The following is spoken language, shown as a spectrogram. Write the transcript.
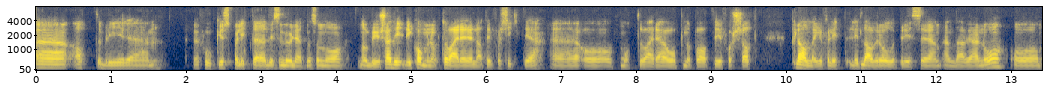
eh, at det blir eh, fokus på litt eh, disse mulighetene som nå, nå byr seg. De, de, kommer nok til å være relativt forsiktige og på en måte være åpne på at de fortsatt planlegger for litt, litt lavere oljepriser enn, enn, der vi er nå, og,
